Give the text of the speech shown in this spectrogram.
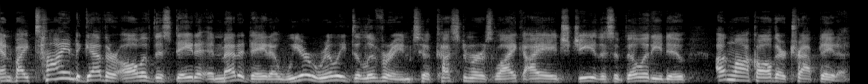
And by tying together all of this data and metadata, we are really delivering to customers like IHG this ability to unlock all their trapped data.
